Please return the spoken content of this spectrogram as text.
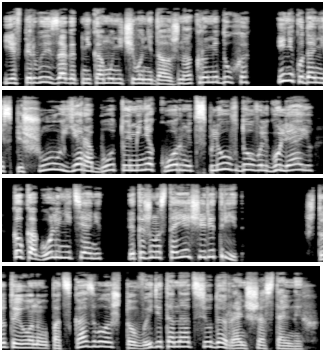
Я впервые за год никому ничего не должна, кроме духа, и никуда не спешу, я работаю, меня кормят, сплю вдоволь, гуляю, к алкоголю не тянет. Это же настоящий ретрит. Что-то Ионову подсказывало, что выйдет она отсюда раньше остальных.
